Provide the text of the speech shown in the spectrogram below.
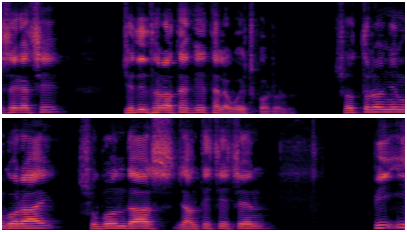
এসে গেছে। যদি ধরা থাকে তাহলে ওয়েট করুন। সত্যরঞ্জন গোড়াই সুবন দাস জানতে চেয়েছেন। পিই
